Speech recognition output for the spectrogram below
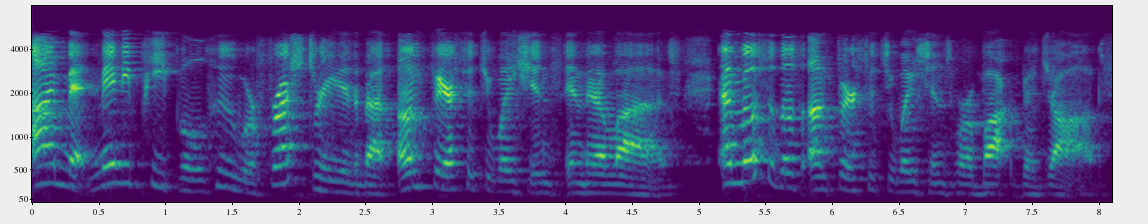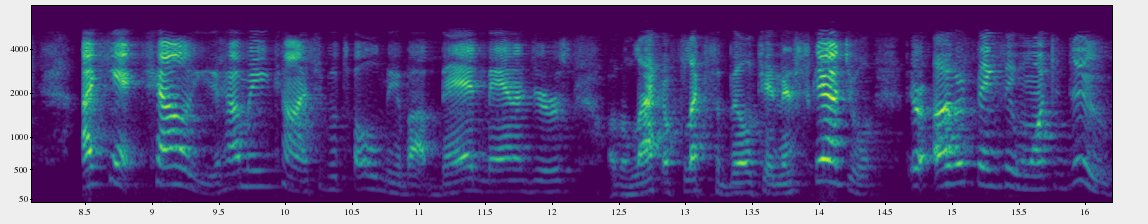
I met many people who were frustrated about unfair situations in their lives. And most of those unfair situations were about their jobs. I can't tell you how many times people told me about bad managers or the lack of flexibility in their schedule. There are other things they want to do.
